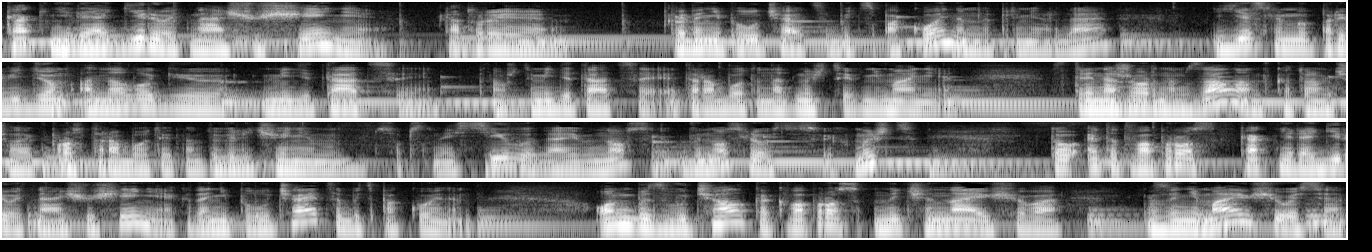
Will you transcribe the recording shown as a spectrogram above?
как не реагировать на ощущения, которые, когда не получается быть спокойным, например, да, если мы проведем аналогию медитации, потому что медитация — это работа над мышцей внимания, с тренажерным залом, в котором человек просто работает над увеличением собственной силы да, и вынос, выносливости своих мышц, то этот вопрос, как не реагировать на ощущения, когда не получается быть спокойным, он бы звучал как вопрос начинающего, занимающегося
